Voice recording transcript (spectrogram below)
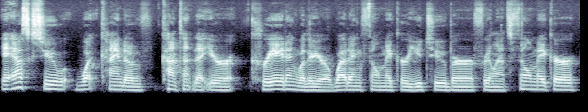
it asks you what kind of content that you're creating, whether you're a wedding filmmaker, YouTuber, freelance filmmaker.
